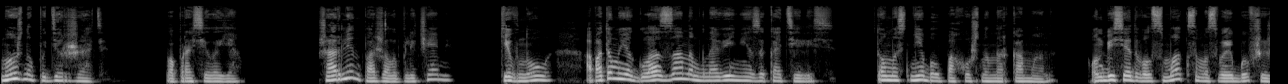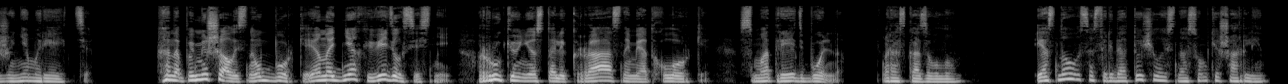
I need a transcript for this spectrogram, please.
«Можно подержать?» — попросила я. Шарлин пожала плечами, кивнула, а потом ее глаза на мгновение закатились. Томас не был похож на наркомана. Он беседовал с Максом о своей бывшей жене Мариетте. Она помешалась на уборке, я на днях виделся с ней. Руки у нее стали красными от хлорки. Смотреть больно, — рассказывал он. Я снова сосредоточилась на сумке Шарлин.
